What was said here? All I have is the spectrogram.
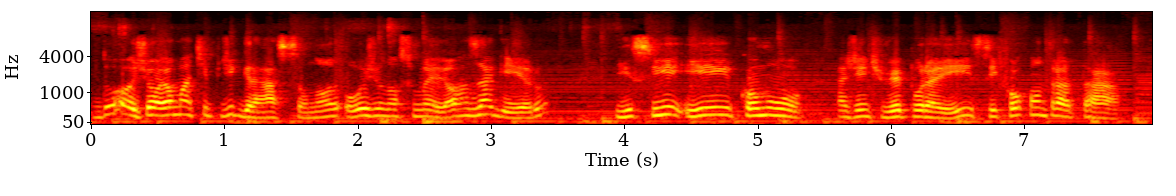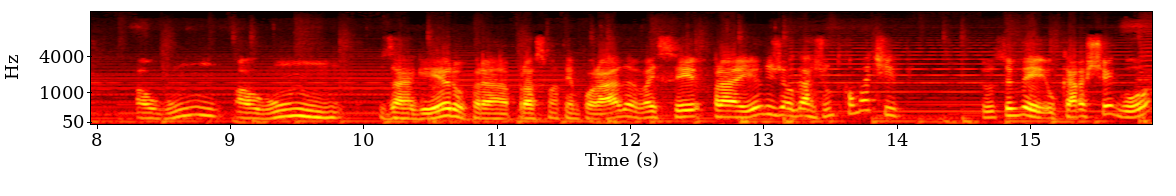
Do Joel Matip de graça, hoje o nosso melhor zagueiro. E, se, e como a gente vê por aí, se for contratar algum, algum zagueiro para a próxima temporada, vai ser para ele jogar junto com o Matip. Então você vê, o cara chegou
